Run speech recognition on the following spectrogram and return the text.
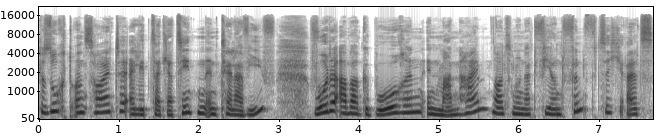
besucht uns heute. Er lebt seit Jahrzehnten in Tel Aviv, wurde aber geboren in Mannheim 1954 als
